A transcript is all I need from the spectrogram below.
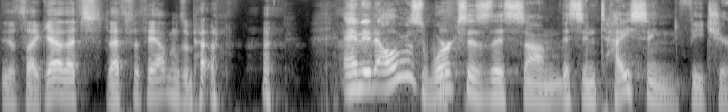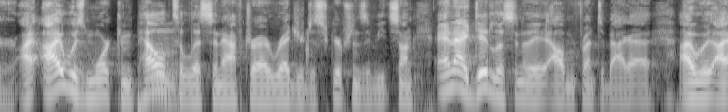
it's like yeah, that's that's what the album's about. And it always works as this um this enticing feature. I, I was more compelled to listen after I read your descriptions of each song, and I did listen to the album front to back. I I, was- I,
